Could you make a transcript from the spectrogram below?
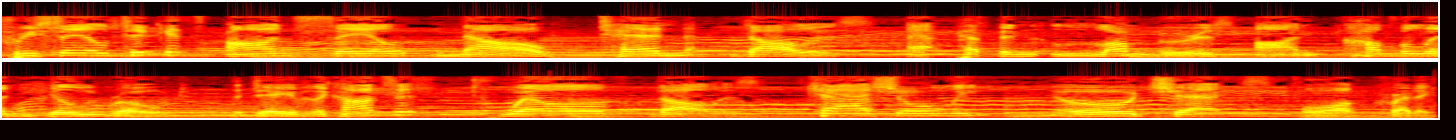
Pre-sale tickets on sale now, $10 at Pepin Lumbers on Cumberland Hill Road. The day of the concert, $12. Cash only, no checks or credit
